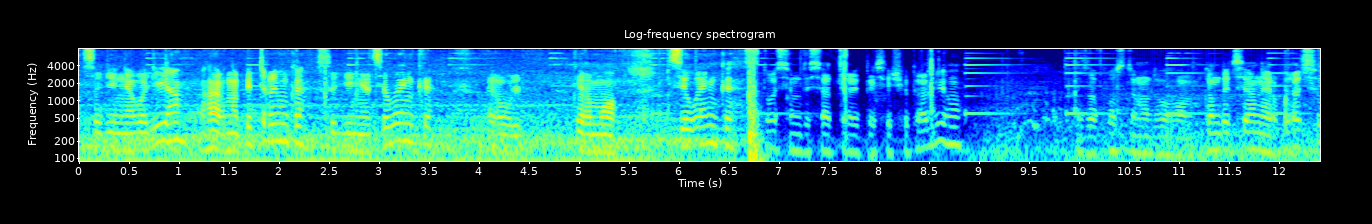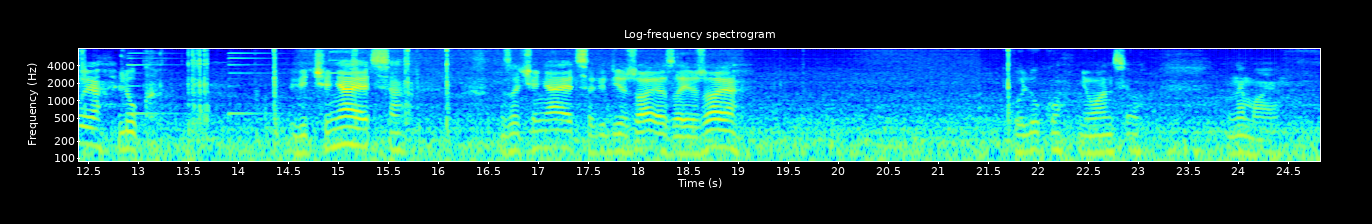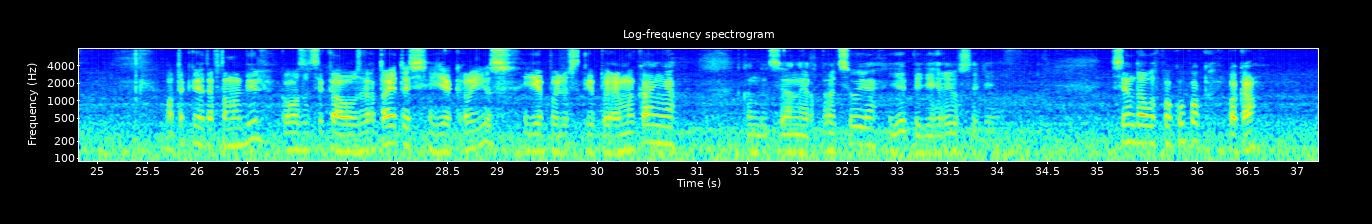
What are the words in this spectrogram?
Сидіння водія, гарна підтримка, сидіння ціленьке, руль, кермо ціленьке, 173 тисячі пробігу. Запустимо двигун. Кондиціонер працює, люк відчиняється, зачиняється, від'їжджає, заїжджає. По люку нюансів немає. Отакий от автомобіль. Кого зацікавив, звертайтесь, є круїз, є пелюстки перемикання, кондиціонер працює, є підігрів сидінь. Всім вдалих покупок, пока!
